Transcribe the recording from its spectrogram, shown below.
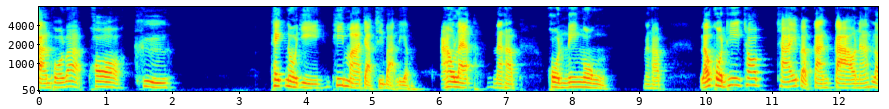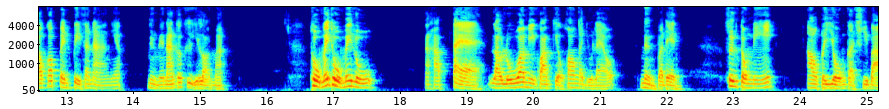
การโพสต์ว่าพอคือเทคโนโลยีที่มาจากชิบะเรียม เอาละนะครับ คนนี่งงนะครับ แล้วคนที่ชอบใช้แบบการกาวนะ เราก็เป็นปริศนาอย่างเงี้ยหนึ่งในนั้นก็คืออีลอนมัสถูกไม่ถูกไม่รู้นะครับ แต่เรารู้ว่ามีความเกี่ยวข้องกันอยู่แล้วหนึ่งประเด็น ซึ่งตรงนี้เอาไปโยงกับชิบะ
